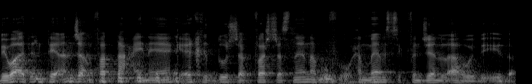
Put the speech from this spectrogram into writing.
بوقت انت إن جا مفتح عينيك اخذ دوشك فرش اسنانك وماسك فنجان القهوة بإيدك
